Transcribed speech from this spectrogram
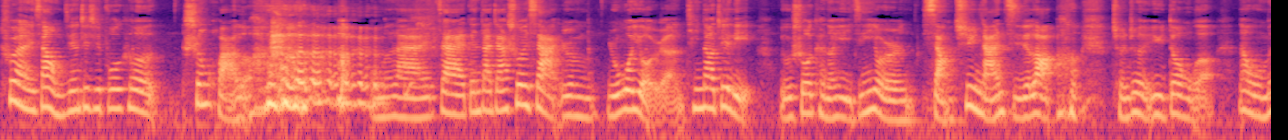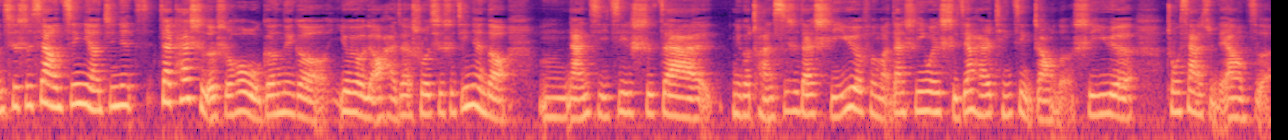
突然一下，我们今天这期播客升华了。我们来再跟大家说一下，嗯，如果有人听到这里，比如说可能已经有人想去南极了，蠢蠢欲动了。那我们其实像今年，今年在开始的时候，我跟那个悠悠聊，还在说，其实今年的嗯南极季是在那个船思是在十一月份嘛，但是因为时间还是挺紧张的，十一月中下旬的样子，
